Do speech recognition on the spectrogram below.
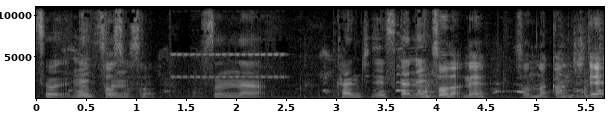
そうだね。そうそうそう。そんな感じですかね。そうだね。そんな感じで。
